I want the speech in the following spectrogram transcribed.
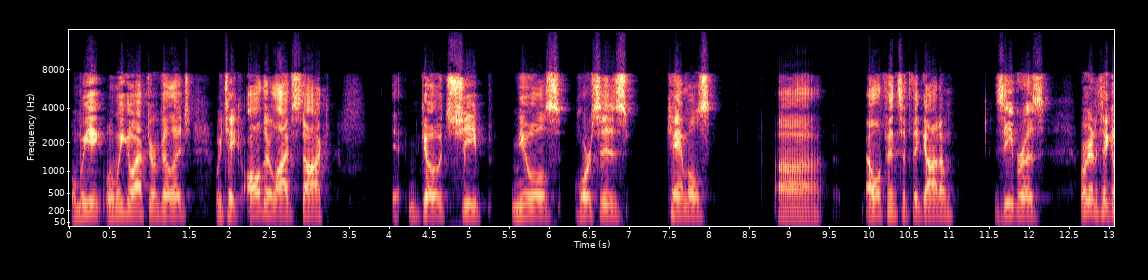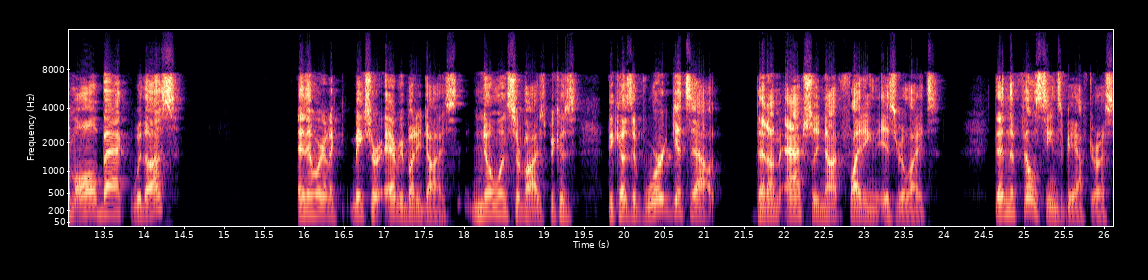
When we when we go after a village, we take all their livestock, goats, sheep, mules, horses, camels, uh, elephants if they got them, zebras. We're going to take them all back with us and then we're going to make sure everybody dies. No one survives because because if word gets out that I'm actually not fighting the Israelites, then the Philistines will be after us,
